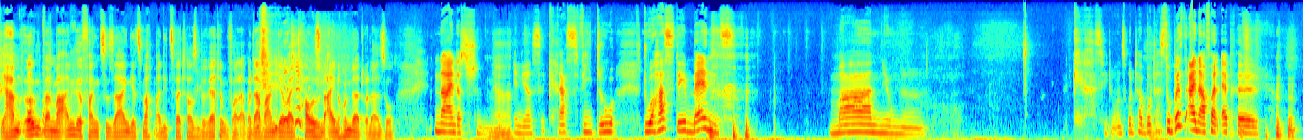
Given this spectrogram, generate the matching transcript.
Wir haben irgendwann mal angefangen zu sagen, jetzt macht mal die 2000 Bewertungen voll, aber da waren wir bei 1100 oder so. Nein, das stimmt nicht. Ja. Ilias, krass, wie du. Du hast Demenz. Mann, Junge. Krass, wie du uns runterbutterst. Du bist einer von Apple.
